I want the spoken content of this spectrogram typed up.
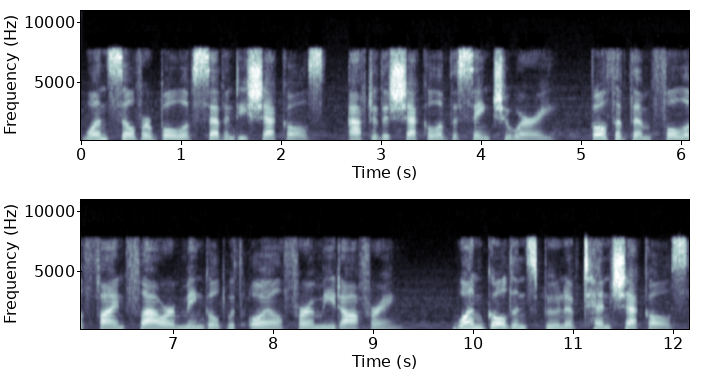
one silver bowl of seventy shekels, after the shekel of the sanctuary, both of them full of fine flour mingled with oil for a meat offering. One golden spoon of ten shekels,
